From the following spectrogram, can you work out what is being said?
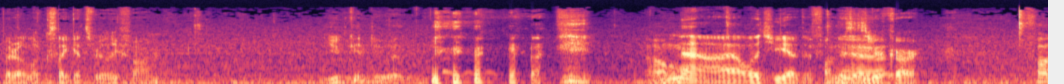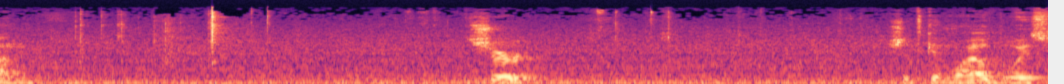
But it looks like it's really fun. You can do it. Oh. No, I'll let you have the fun. This is your car. Fun. Sure. Shit's getting wild, boys.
